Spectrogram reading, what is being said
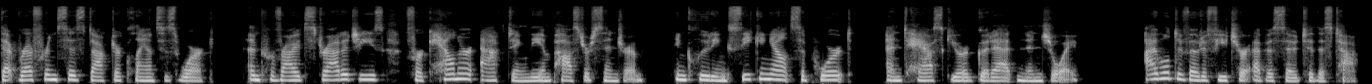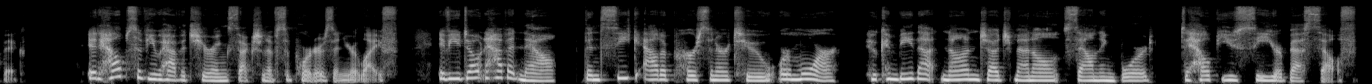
that references Dr. Clance's work and provides strategies for counteracting the imposter syndrome, including seeking out support and tasks you're good at and enjoy. I will devote a future episode to this topic. It helps if you have a cheering section of supporters in your life. If you don't have it now, then seek out a person or two or more who can be that non judgmental sounding board to help you see your best self.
